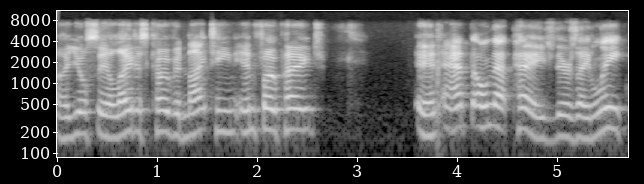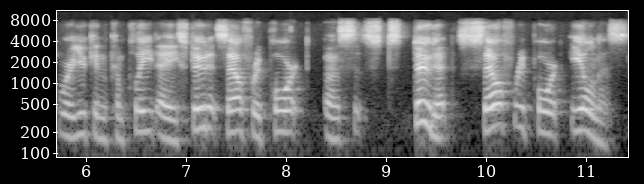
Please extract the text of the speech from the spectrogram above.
uh, you'll see a latest COVID 19 info page. And at on that page, there's a link where you can complete a student self-report, uh, student self-report illness.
